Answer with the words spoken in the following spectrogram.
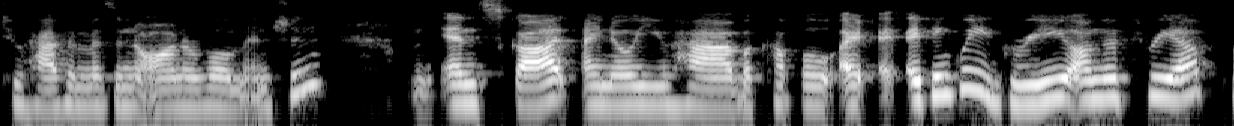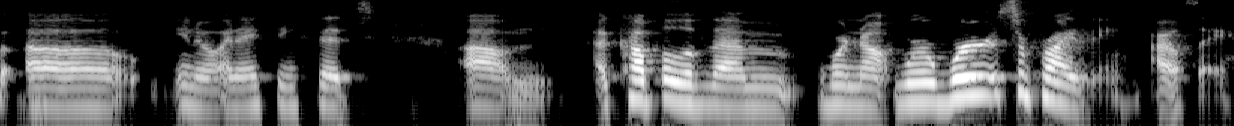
to have him as an honorable mention. And Scott, I know you have a couple, I, I think we agree on the three up, uh, you know, and I think that um, a couple of them were not were were surprising. I'll say.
